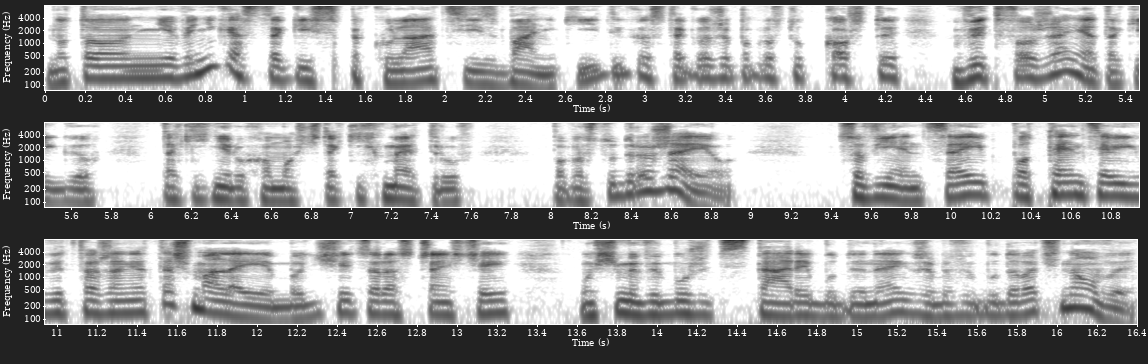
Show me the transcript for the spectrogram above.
no to nie wynika z jakiejś spekulacji, z bańki, tylko z tego, że po prostu koszty wytworzenia takiego, takich nieruchomości, takich metrów po prostu drożeją. Co więcej, potencjał ich wytwarzania też maleje, bo dzisiaj coraz częściej musimy wyburzyć stary budynek, żeby wybudować nowy.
